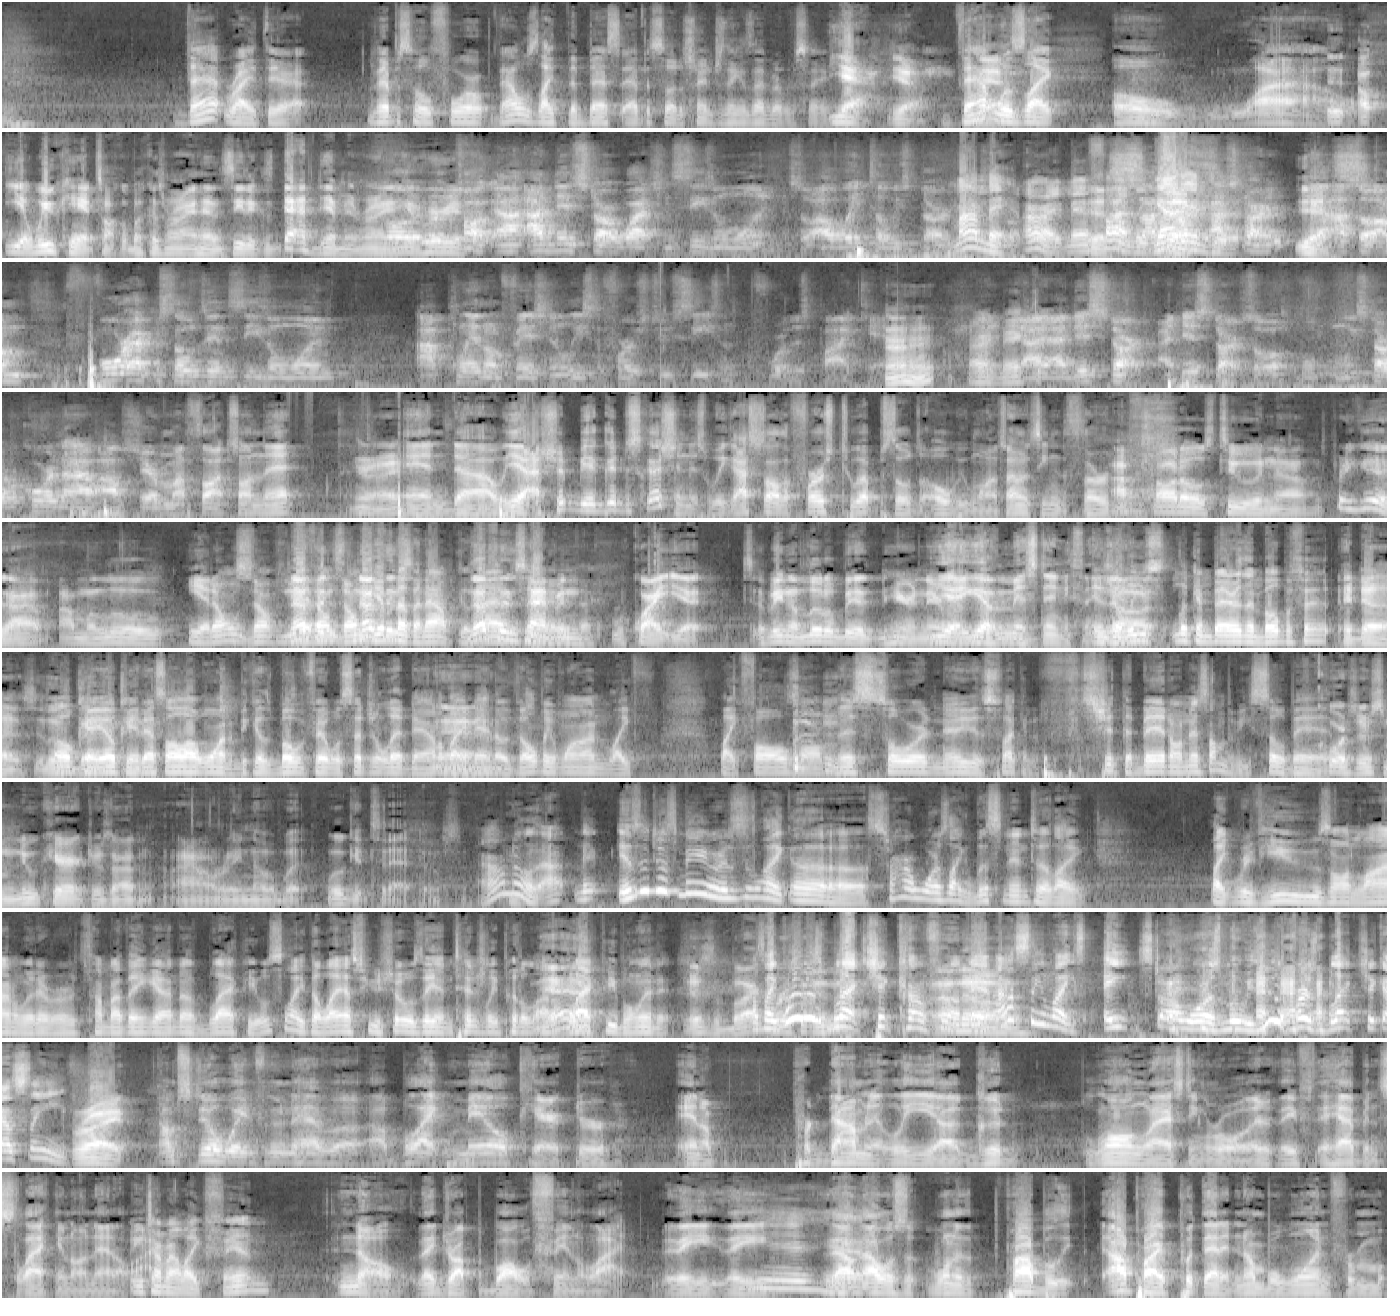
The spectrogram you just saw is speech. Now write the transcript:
That right there, episode four, that was like the best episode of Stranger Things I've ever seen. Yeah, yeah. that yeah. was like, oh wow. Oh, yeah, we can't talk about because Ryan hasn't seen it. Because God damn it, Ryan, you real hurry talk. I, I did start watching season one, so I'll wait till we start. My man, all right, man, Yes. finally I got started, into I it. started. Yes. Yeah, so I'm four episodes in season one. I plan on finishing at least the first two seasons before this podcast. All right. All right, man. I, I did start. I did start. So when we start recording, I'll, I'll share my thoughts on that. All right. And uh, yeah, it should be a good discussion this week. I saw the first two episodes of Obi Wan, so I haven't seen the third I one. saw those two, and uh, it's pretty good. I, I'm a little. Yeah, don't don't yeah, don't, don't give nothing out because nothing's happened Anything. quite yet. I mean, a little bit here and there. Yeah, you haven't missed anything. Is No. it at least looking better than Boba Fett? It does. It looks Okay, better. okay, that's all I wanted because Boba Fett was such a letdown. I'm like, Yeah. man, if Obi Wan like like falls on this sword and then he just fucking shit the bed on this, I'm gonna be so bad. Of course, there's some new characters I don't, I don't really know, but we'll get to that though. So. I don't know. I, is it just me or is it like uh Star Wars like listening to like like reviews online or whatever talking about they ain't got enough black people? It's like the last few shows they intentionally put a lot Yeah. of black people in it. There's a I black I was like, where does black chick come I from, man? I've seen like eight Star Wars movies. You're the first black chick I've seen. Right. I'm still waiting for them to have a, a black male character in a predominantly uh, good, long-lasting role. They they've, they have been slacking on that a Are you talking about like Finn? No, they dropped the ball with Finn a lot. They they Yeah, that, yeah. that was one of the probably I'll probably put that at number one for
